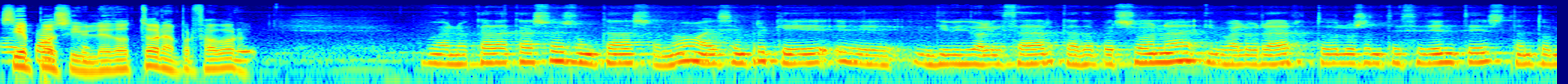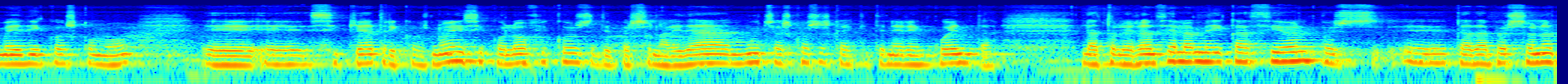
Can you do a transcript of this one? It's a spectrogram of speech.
si es posible. Doctora, por favor. Bueno, cada caso es un caso, ¿no? Hay siempre que eh, individualizar cada persona y valorar todos los antecedentes, tanto médicos como eh, eh, psiquiátricos ¿no? y psicológicos, de personalidad, muchas cosas que hay que tener en cuenta. La tolerancia a la medicación, pues cada persona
